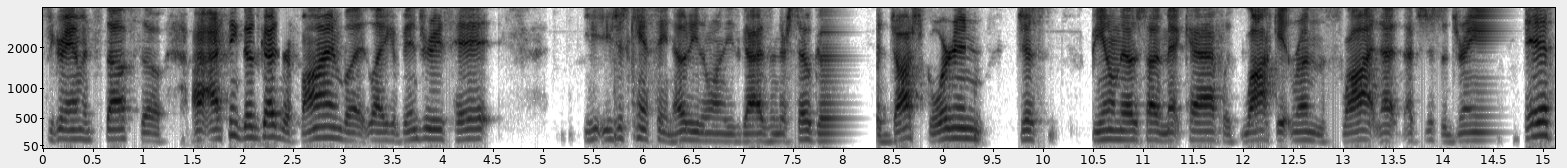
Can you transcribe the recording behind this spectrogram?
Instagram and stuff. So I, I, think those guys are fine, but like if injuries hit, you, you just can't say no to either one of these guys, and they're so good. Josh Gordon just being on the other side of Metcalf with Lockett running the slot, that that's just a dream. If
